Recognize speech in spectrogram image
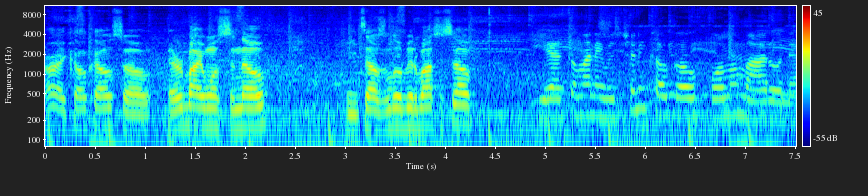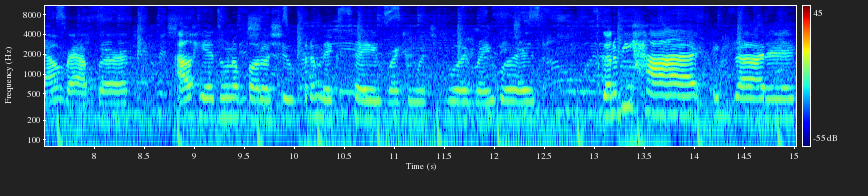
All right, Coco. So everybody wants to know. Can you tell us a little bit about yourself? Yeah, so my name is Trini Coco, former model, now rapper. Out here doing a photo shoot for the mixtape, working with your boy Ray Woods. It's gonna be hot, exotic.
